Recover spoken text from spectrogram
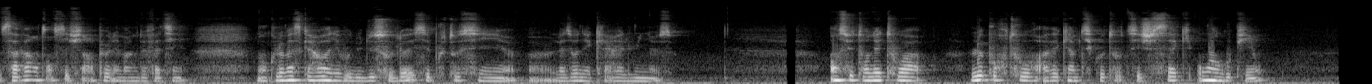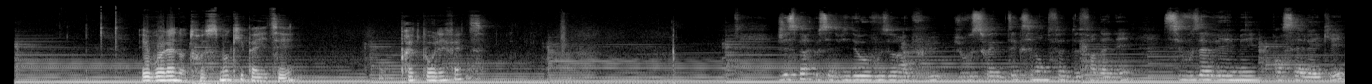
ça va intensifier un peu les marques de fatigue. Donc le mascara au niveau du dessous de l'œil, c'est plutôt si euh, la zone est claire et lumineuse. Ensuite, on nettoie le pourtour avec un petit coteau-tige sec ou un goupillon. Et voilà notre smoky pailleté, prête pour les fêtes? J'espère que cette vidéo vous aura plu. Je vous souhaite d'excellentes fêtes de fin d'année. Si vous avez aimé, pensez à liker.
